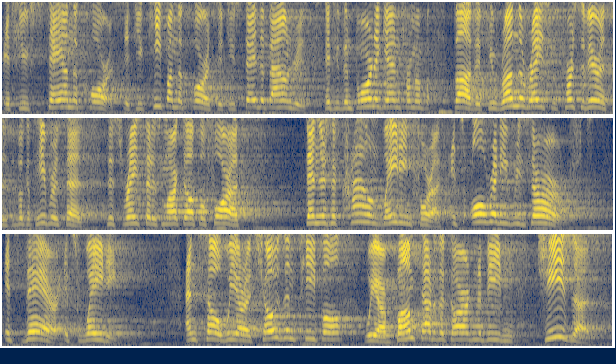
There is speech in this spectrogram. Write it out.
if you stay on the course, if you keep on the course, if you stay the boundaries, if you've been born again from above, if you run the race with perseverance, as the book of Hebrews says, this race that is marked out before us, then there's a crown waiting for us. It's already reserved, it's there, it's waiting. And so we are a chosen people. We are bumped out of the Garden of Eden. Jesus,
